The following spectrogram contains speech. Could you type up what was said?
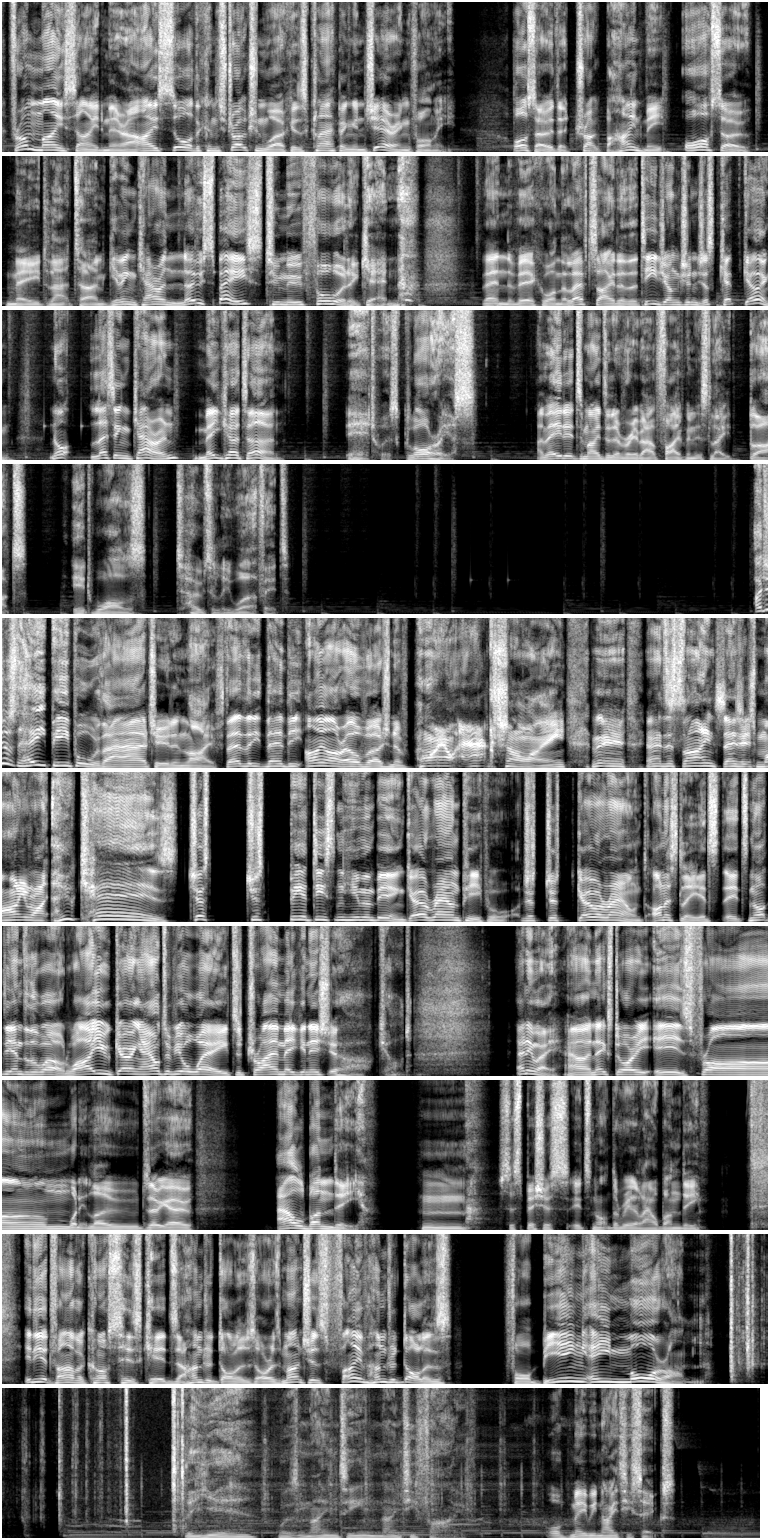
From my side mirror, I saw the construction workers clapping and cheering for me. Also, the truck behind me also made that turn, giving Karen no space to move forward again. then the vehicle on the left side of the T junction just kept going, not letting Karen make her turn. It was glorious. I made it to my delivery about five minutes late, but it was totally worth it. I just hate people with that attitude in life. They're the they're the IRL version of well, actually, the, the sign says it's my right. Who cares? Just just be a decent human being. Go around people. Just just go around. Honestly, it's it's not the end of the world. Why are you going out of your way to try and make an issue? Oh god. Anyway, our next story is from when it loads. There we go. Al Bundy. Hmm, suspicious it's not the real Al Bundy. Idiot father costs his kids $100 or as much as $500 for being a moron. The year was 1995. Or maybe 96.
